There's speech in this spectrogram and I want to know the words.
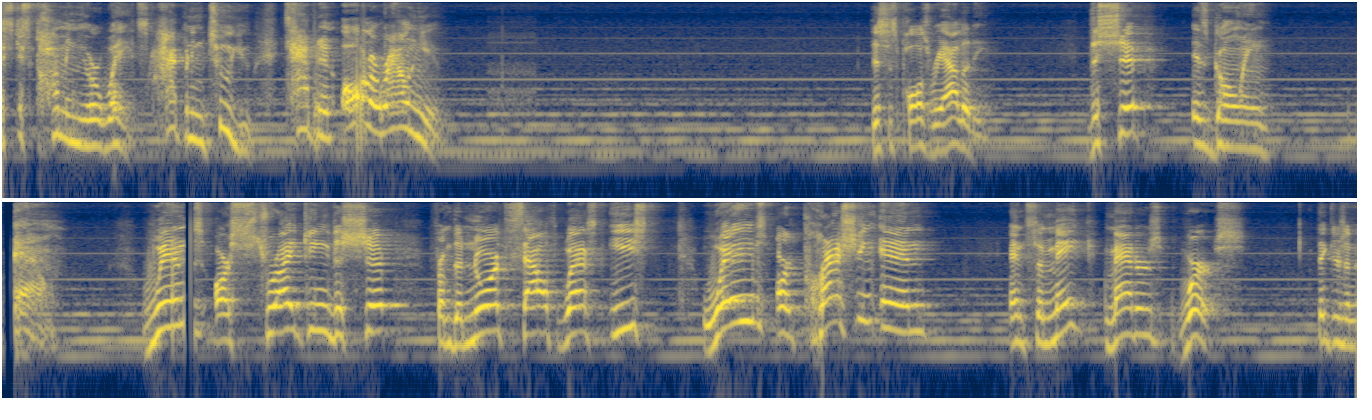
It's just coming your way. It's happening to you. It's happening all around you. This is Paul's reality. The ship is going down. Winds are striking the ship from the north, south, west, east. Waves are crashing in, and to make matters worse, think there's an,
